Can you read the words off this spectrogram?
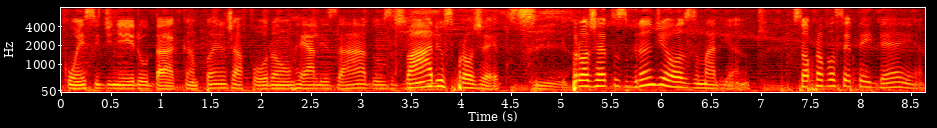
com esse dinheiro da campanha, já foram realizados Sim. vários projetos. Sim. Projetos grandiosos, Mariano. Só para você ter ideia,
